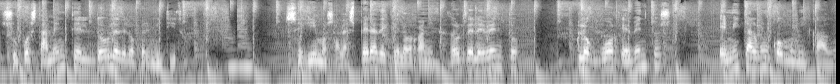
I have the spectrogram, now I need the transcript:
supuestamente el doble de lo permitido. Seguimos a la espera de que el organizador del evento, Clockwork Eventos, emita algún comunicado,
